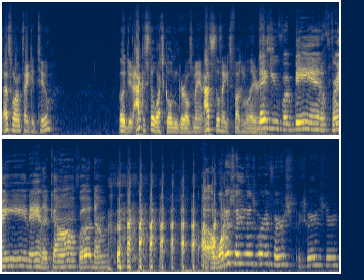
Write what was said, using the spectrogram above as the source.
That's what I'm thinking too. Look, dude, I can still watch Golden Girls, man. I still think it's fucking hilarious. Thank you for being a friend and a confidant. I, I want to say that's where I first experienced her.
